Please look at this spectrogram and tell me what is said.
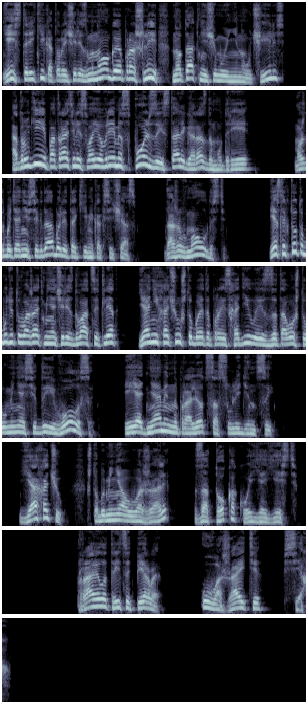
Есть старики, которые через многое прошли, но так ничему и не научились, а другие потратили свое время с пользой и стали гораздо мудрее. Может быть, они всегда были такими, как сейчас, даже в молодости. Если кто-то будет уважать меня через 20 лет, я не хочу, чтобы это происходило из-за того, что у меня седые волосы, и я днями напролет сосу леденцы. Я хочу, чтобы меня уважали за то, какой я есть. Правило 31. Уважайте всех.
